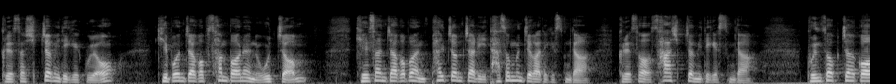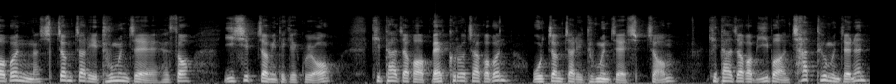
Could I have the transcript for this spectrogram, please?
그래서 10점이 되겠고요. 기본 작업 3번은 5점, 계산 작업은 8점짜리 5문제가 되겠습니다. 그래서 40점이 되겠습니다. 분석 작업은 10점짜리 2문제 해서 20점이 되겠고요. 기타 작업, 매크로 작업은 5점짜리 2문제 10점, 기타 작업 2번 차트 문제는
